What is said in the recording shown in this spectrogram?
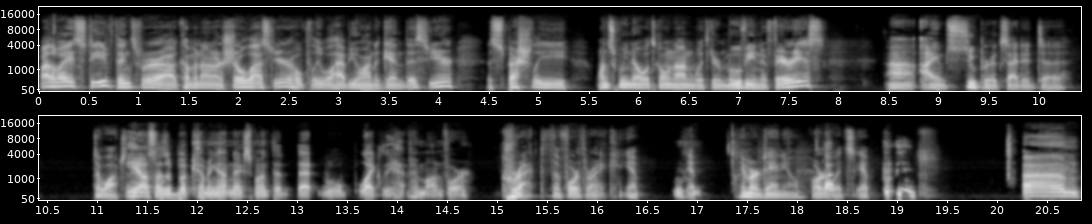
By the way, Steve, thanks for uh, coming on our show last year. Hopefully, we'll have you on again this year, especially once we know what's going on with your movie Nefarious. Uh, I am super excited to to watch. That. He also has a book coming out next month that that will likely have him on for. Correct, the Fourth Reich. Yep, mm-hmm. yep. Him or Daniel Horowitz. Yep. um,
